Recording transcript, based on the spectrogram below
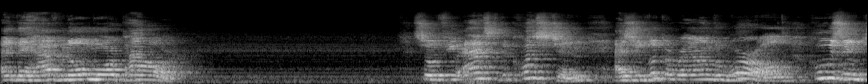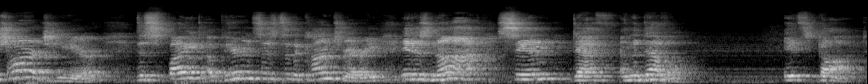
and they have no more power. So if you ask the question, as you look around the world, who's in charge here? Despite appearances to the contrary, it is not sin, death, and the devil. It's God.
